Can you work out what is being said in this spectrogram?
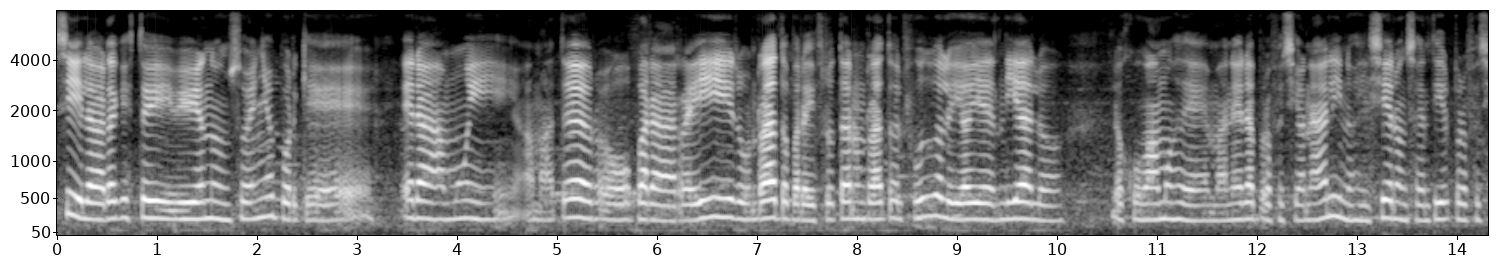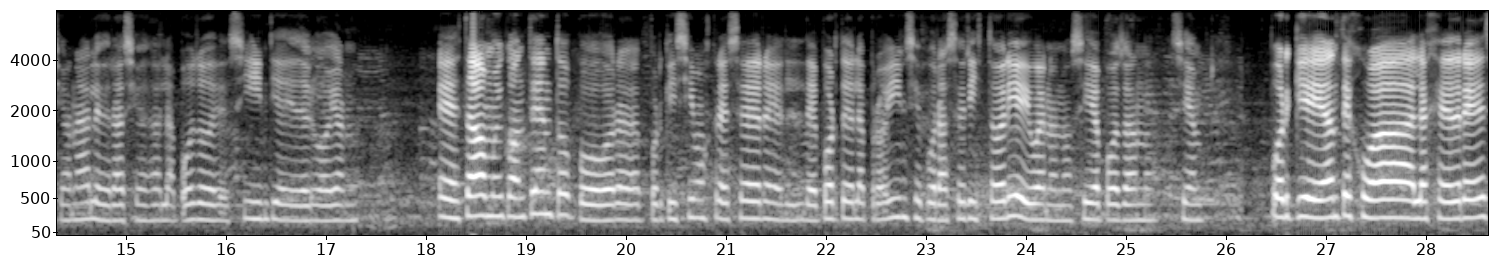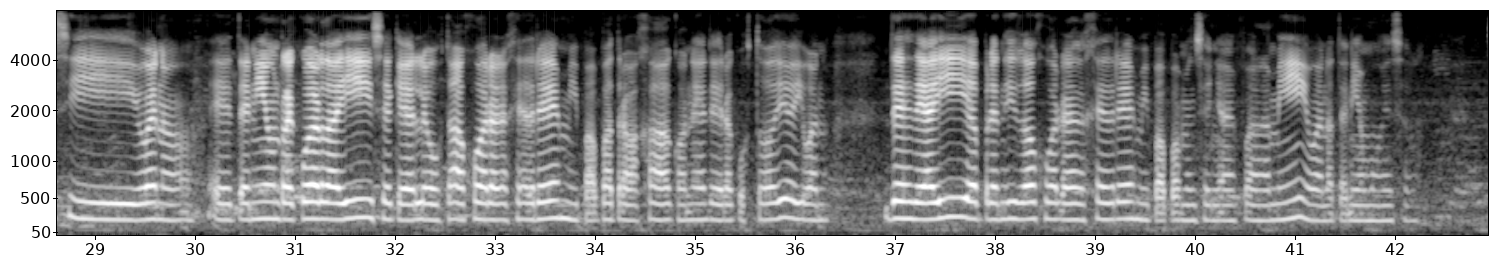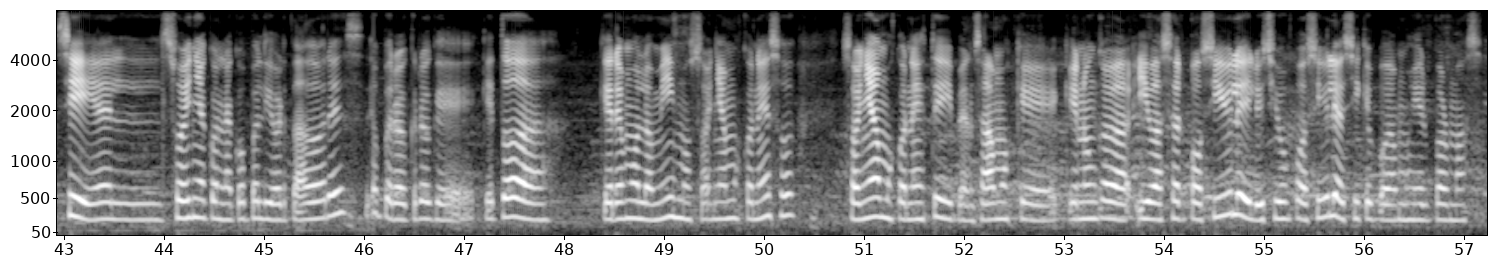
Sí, la verdad que estoy viviendo un sueño porque era muy amateur o para reír un rato, para disfrutar un rato del fútbol y hoy en día lo, lo jugamos de manera profesional y nos hicieron sentir profesionales gracias al apoyo de Cintia y del gobierno. Estaba muy contento por, porque hicimos crecer el deporte de la provincia y por hacer historia y bueno, nos sigue apoyando siempre. Porque antes jugaba al ajedrez y bueno, eh, tenía un recuerdo ahí, sé que a él le gustaba jugar al ajedrez, mi papá trabajaba con él, era custodio y bueno, desde ahí aprendí yo a jugar al ajedrez, mi papá me enseñó después a mí y bueno, teníamos eso. Sí, él sueña con la Copa Libertadores, pero creo que, que todas queremos lo mismo, soñamos con eso, soñamos con esto y pensamos que, que nunca iba a ser posible y lo hicimos posible, así que podemos ir por más.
